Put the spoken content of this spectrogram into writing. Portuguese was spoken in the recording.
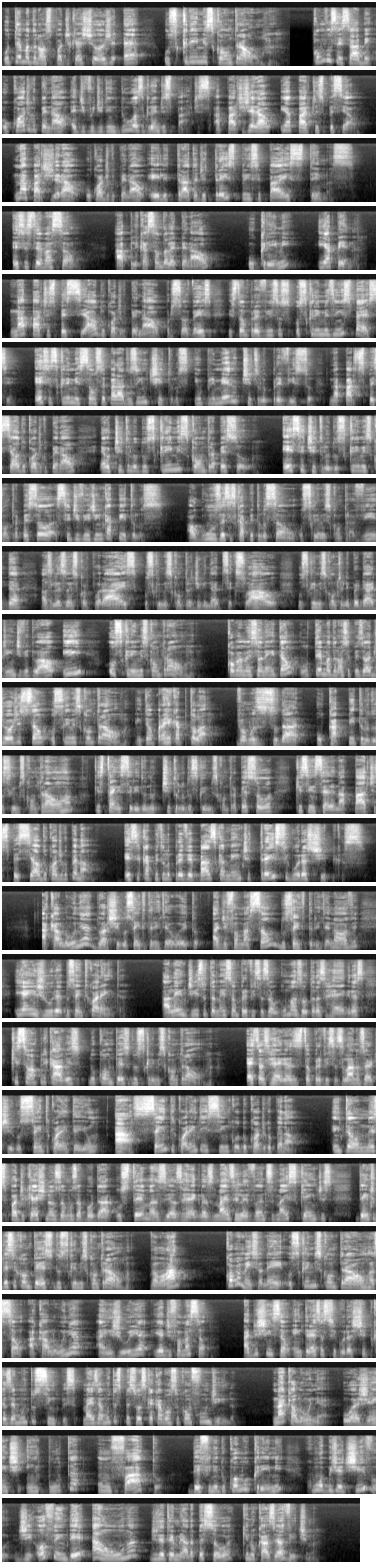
O tema do nosso podcast hoje é os crimes contra a honra. Como vocês sabem, o Código Penal é dividido em duas grandes partes, a parte geral e a parte especial. Na parte geral, o Código Penal ele trata de três principais temas. Esses temas são a aplicação da lei penal, o crime e a pena. Na parte especial do Código Penal, por sua vez, estão previstos os crimes em espécie. Esses crimes são separados em títulos, e o primeiro título previsto na parte especial do Código Penal é o título dos crimes contra a pessoa. Esse título dos crimes contra a pessoa se divide em capítulos. Alguns desses capítulos são os crimes contra a vida, as lesões corporais, os crimes contra a dignidade sexual, os crimes contra a liberdade individual e os crimes contra a honra. Como eu mencionei então, o tema do nosso episódio de hoje são os crimes contra a honra. Então, para recapitular, vamos estudar o capítulo dos crimes contra a honra, que está inserido no título dos crimes contra a pessoa, que se insere na parte especial do Código Penal. Esse capítulo prevê basicamente três figuras típicas: a calúnia, do artigo 138, a difamação, do 139 e a injúria, do 140. Além disso, também são previstas algumas outras regras que são aplicáveis no contexto dos crimes contra a honra. Essas regras estão previstas lá nos artigos 141 a 145 do Código Penal. Então, nesse podcast, nós vamos abordar os temas e as regras mais relevantes e mais quentes dentro desse contexto dos crimes contra a honra. Vamos lá? Como eu mencionei, os crimes contra a honra são a calúnia, a injúria e a difamação. A distinção entre essas figuras típicas é muito simples, mas há muitas pessoas que acabam se confundindo. Na calúnia, o agente imputa um fato definido como crime com o objetivo de ofender a honra de determinada pessoa, que no caso é a vítima.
